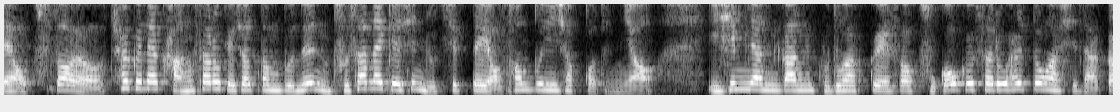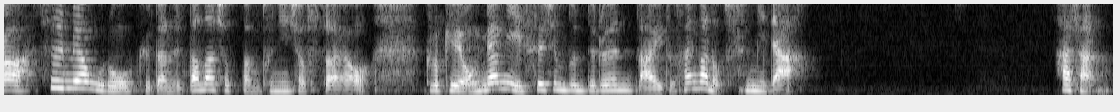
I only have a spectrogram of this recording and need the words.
네, 없어요. 최근에 강사로 계셨던 분은 부산에 계신 60대 여성분이셨거든요. 20년간 고등학교에서 국어교사로 활동하시다가 실명으로 교단을 떠나셨던 분이셨어요. 그렇게 역량이 있으신 분들은 나이도 상관없습니다. 하상.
